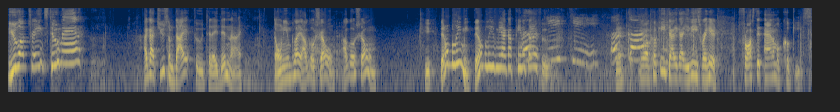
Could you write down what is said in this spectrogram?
You love trains too, man? I got you some diet food today, didn't I? Don't even play. I'll go show them. I'll go show them. You, they don't believe me. They don't believe me I got peanut diet food. Kiki. Yeah. You want a cookie? Daddy got you these right here. Frosted animal cookies.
